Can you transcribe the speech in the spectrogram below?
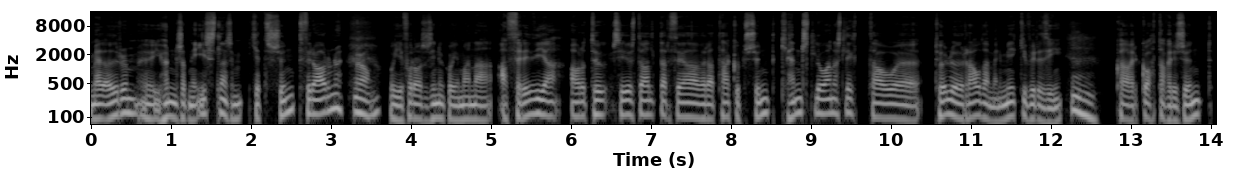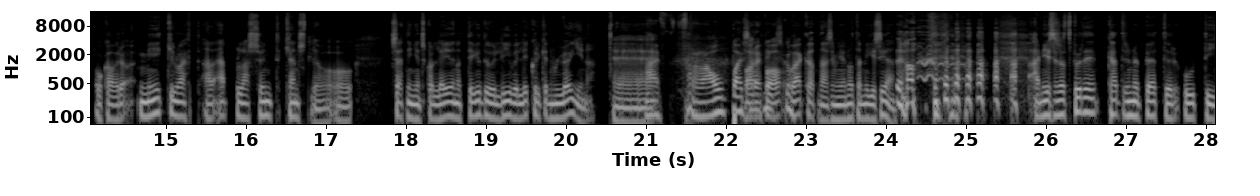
með öðrum í hönninsafni Ísland sem hétt Sund fyrir árunu já. og ég fór á þessu síningu og ég manna á þriðja áratug síðustu aldar þegar það verið að taka upp sundkennslu og annað slikt þá uh, töluður ráðamenn mikið fyrir því. Mm -hmm hvað verið gott að fara í sund og hvað verið mikilvægt að ebla sundkennslu og, og setningin sko leiðin að digðuðu lífi likur í gennum laugina. Eh, Það er frábær Var upp á sko. vegg þarna sem ég nota mikið síðan. En ég sem sagt spurði Katrínu betur út í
